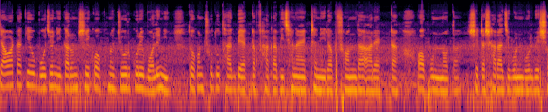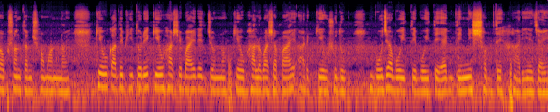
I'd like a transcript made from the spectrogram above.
চাওয়াটা কেউ বোঝেনি, কারণ সে কখনো জোর করে বলেনি, তখন শুধু থাকবে একটা ফাঁকা বিছানা, একটা নীরব সন্ধ্যা আর একটা অপূর্ণতা। সেটা সারা জীবন বলবে, সব সন্তান সমান নয়। কেউ কাঁদে ভিতরে, কেউ হাসে বাইরের জন্য, কেউ ভালোবাসা পায় আর কেউ শুধু বোঝা বইতে বইতে একদিন নিঃশব্দে হারিয়ে যায়।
